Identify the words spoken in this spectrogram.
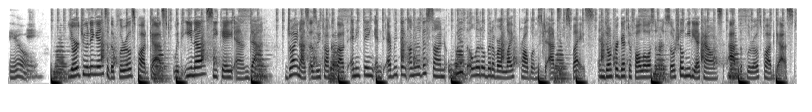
Ew. Okay. You're tuning in to the Plurals podcast with Ina, CK, and Dan. Join us as we talk about anything and everything under the sun with a little bit of our life problems to add some spice. And don't forget to follow us on our social media accounts at the Plurals podcast.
